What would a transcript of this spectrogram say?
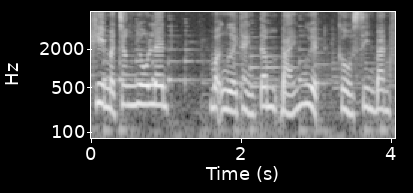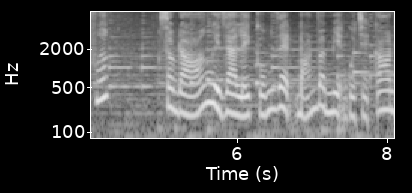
Khi mà trăng nhô lên, mọi người thành tâm bái nguyệt cầu xin ban phước sau đó, người già lấy cốm dẹt bón vào miệng của trẻ con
